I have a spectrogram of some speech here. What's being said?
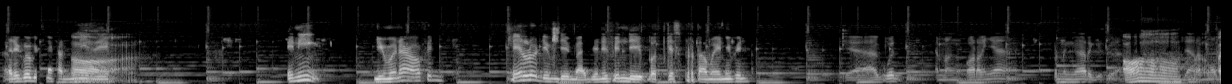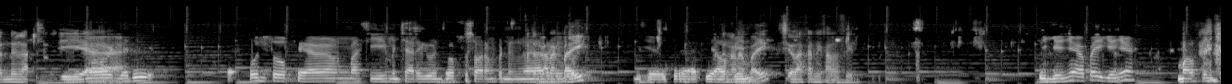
Tadi gue bisa makan mie sih. Oh, Ini gimana Alvin? Kayak lo diem-diem aja nih Vin di podcast pertama ini Vin. Ya gue emang orangnya pendengar gitu kan. oh, Jarang pendengar Oh, setia, jadi untuk yang masih mencari untuk seseorang pendengar, pendengar yang baik, bisa curhat di pendengar Alvin. yang baik, silakan Calvin. IG-nya apa IG-nya? Malvin.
